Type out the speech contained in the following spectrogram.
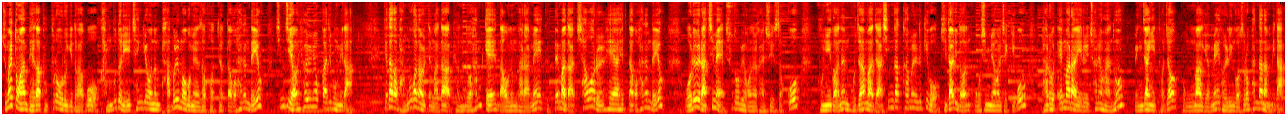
주말 동안 배가 부풀어 오르기도 하고 간부들이 챙겨오는 밥을 먹으면서 버텼다고 하는데요. 심지어 혈뇨까지 봅니다. 게다가 방구가 나올 때마다 변도 함께 나오는 바람에 그때마다 샤워를 해야 했다고 하는데요. 월요일 아침에 수도병원을 갈 수 있었고 군의관은 보자마자 심각함을 느끼고 기다리던 50명을 제끼고 바로 MRI를 촬영한 후 맹장이 터져 복막염에 걸린 것으로 판단합니다.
